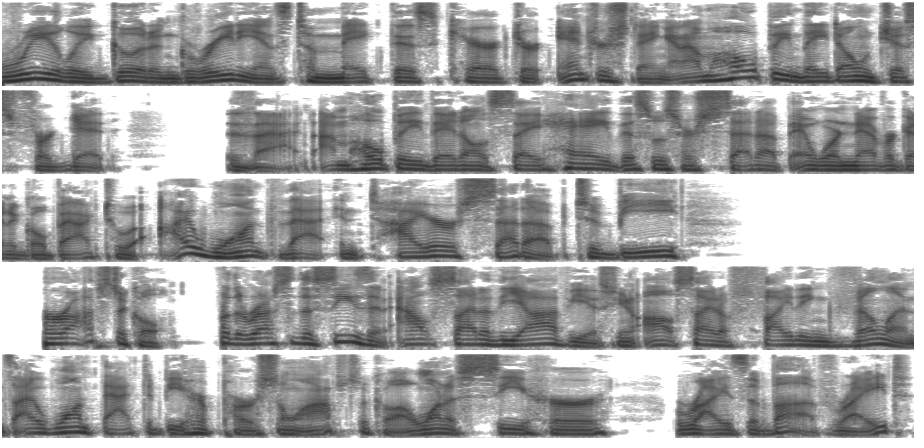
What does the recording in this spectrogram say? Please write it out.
really good ingredients to make this character interesting. And I'm hoping they don't just forget that. I'm hoping they don't say, hey, this was her setup and we're never going to go back to it. I want that entire setup to be her obstacle for the rest of the season outside of the obvious, you know, outside of fighting villains. I want that to be her personal obstacle. I want to see her rise above, right?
